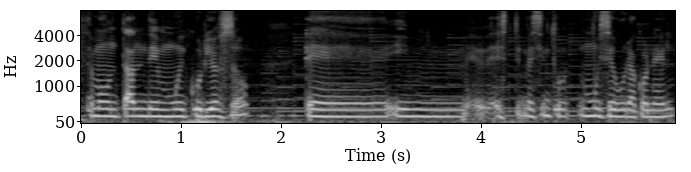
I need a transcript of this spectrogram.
Hacemos un tándem muy curioso. Y me siento muy segura con él.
